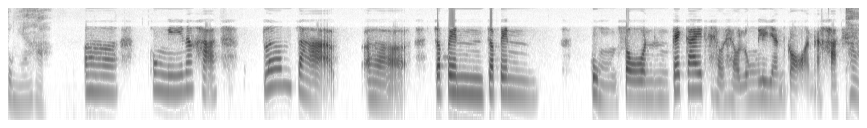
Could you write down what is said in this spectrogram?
ตรงเนี้ยค่ะเอ่อตรงนี้นะคะ เริ่มจากเอ่อจะเป็นจะเป็นกลุ่มโซนใกล้ๆแถวแถวๆโรงเรียนก่อนนะคะค่ะ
